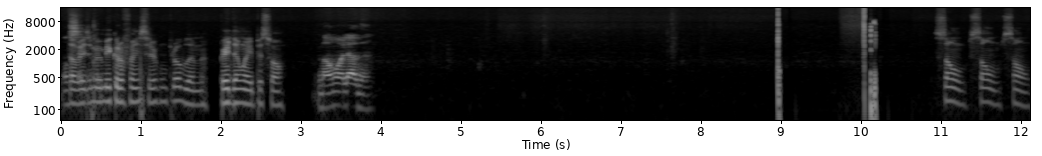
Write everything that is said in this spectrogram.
Não Talvez sei. o meu microfone esteja com problema. Perdão aí, pessoal. Dá uma olhada. Som, som, som.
